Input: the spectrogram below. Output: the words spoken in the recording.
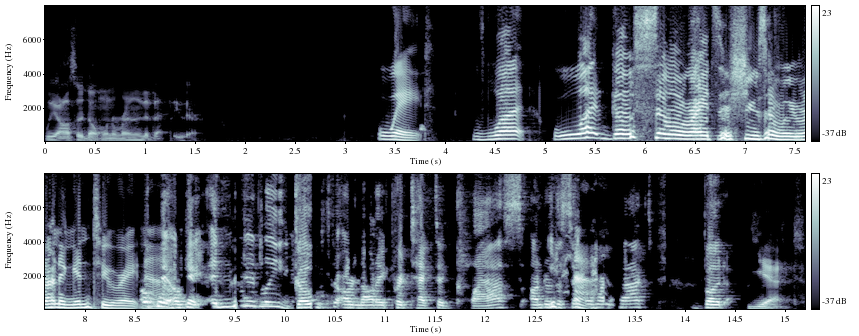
we also don't want to run into that either. Wait. What what ghost civil rights issues are we running into right now? Okay, okay. Admittedly, ghosts are not a protected class under the Civil Rights Act, but Yet.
